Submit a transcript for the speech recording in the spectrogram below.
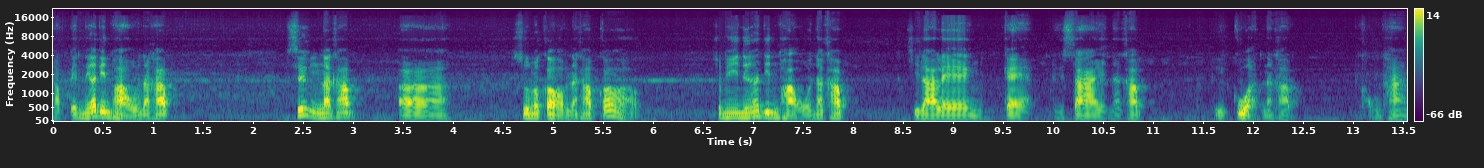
ครับเป็นเนื้อดินเผานะครับ ซึ่งนะครับส่วนประกอบนะครับก็จะมีเนื้อดินเผานะครับ ศิลาแรง แกบหรือทรายนะครับ หรือกวดนะครับของทาง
